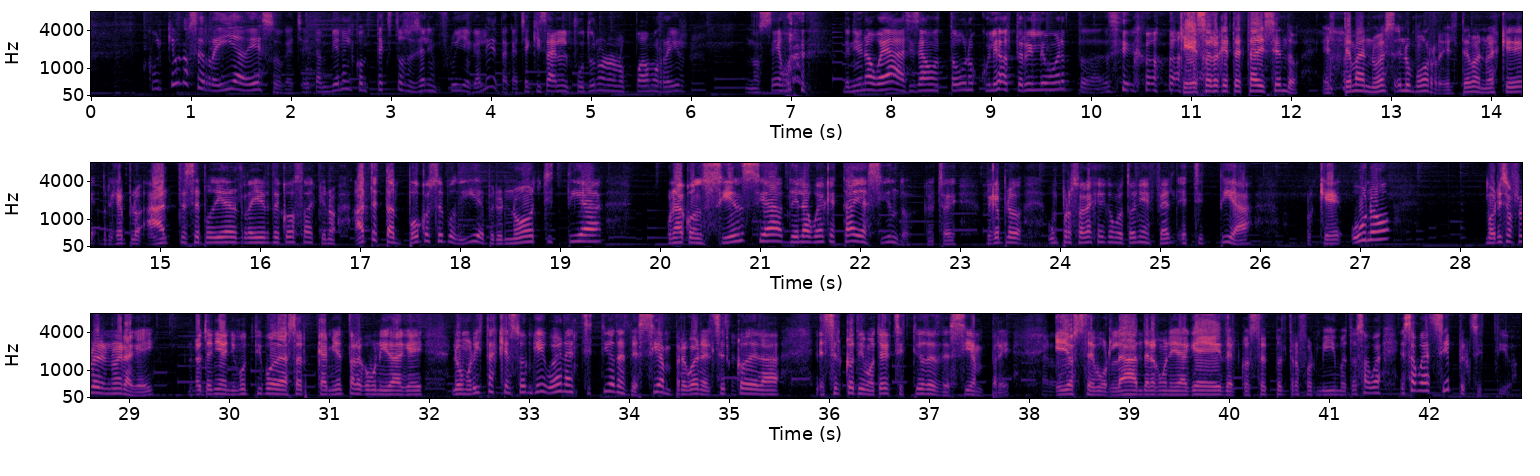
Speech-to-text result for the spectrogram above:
¿por qué uno se reía de eso, cachai? También el contexto social influye caleta, ¿cachai? Quizás en el futuro no nos podamos reír, no sé, de ni una weá, así seamos todos unos culiados terribles muertos. Que eso es lo que te está diciendo. El tema no es el humor. El tema no es que, por ejemplo, antes se podía reír de cosas que no. Antes tampoco se podía, pero no existía una conciencia de la weá que estabas haciendo. ¿cachai? Por ejemplo, un personaje como Tony Feld existía porque, uno, Mauricio Flores no era gay. No tenía ningún tipo de acercamiento a la comunidad gay. Los humoristas que son gay, bueno, han existido desde siempre. Bueno, el circo de la. El circo Timoteo existió desde siempre ellos se burlaban de la comunidad gay, del concepto del transformismo, y toda esa weá. Esa weá siempre existió.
